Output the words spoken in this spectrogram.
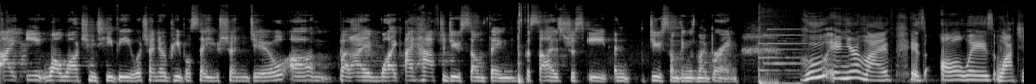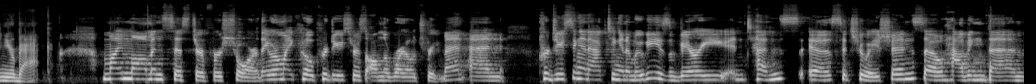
I eat while watching TV, which I know people say you shouldn't do. Um, but I like I have to do something besides just eat and do something with my brain. Who in your life is always watching your back? My mom and sister for sure. They were my co-producers on the royal treatment and producing and acting in a movie is a very intense uh, situation. So having them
